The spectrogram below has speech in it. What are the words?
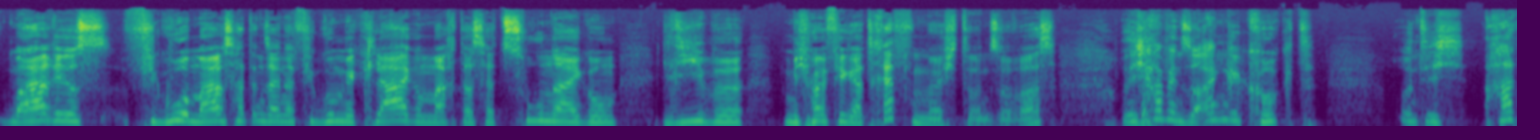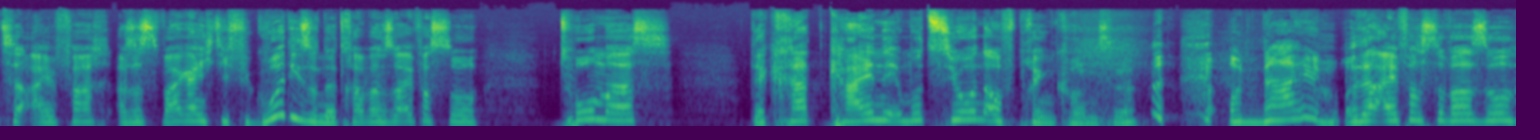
Marius Figur, Marius hat in seiner Figur mir klar gemacht, dass er Zuneigung, Liebe, mich häufiger treffen möchte und sowas. Und ich habe ihn so angeguckt und ich hatte einfach, also es war gar nicht die Figur, die so neutral war, sondern so einfach so Thomas, der gerade keine Emotion aufbringen konnte. Oh nein! Und er einfach so war so,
